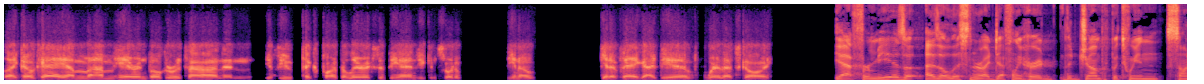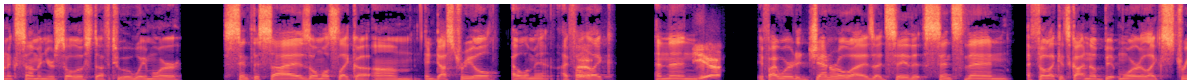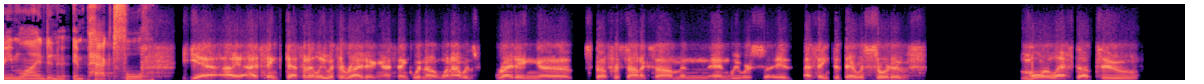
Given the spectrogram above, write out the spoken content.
like, okay, I'm I'm here in Boca Raton, and if you pick apart the lyrics at the end, you can sort of, you know, get a vague idea of where that's going. Yeah, for me as a as a listener, I definitely heard the jump between Sonic Sum and your solo stuff to a way more synthesized, almost like a um, industrial element. I felt Yeah. like, and then Yeah, if I were to generalize, I'd say that since then, I feel like it's gotten a bit more like streamlined and impactful. Yeah, I, I think definitely with the writing. I think when uh, when I was writing uh, stuff for Sonic Sum, and and we were, it, I think that there was sort of more left up to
